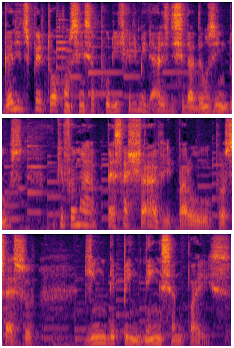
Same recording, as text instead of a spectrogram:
Gandhi despertou a consciência política de milhares de cidadãos hindus o que foi uma peça-chave para o processo de independência no país.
